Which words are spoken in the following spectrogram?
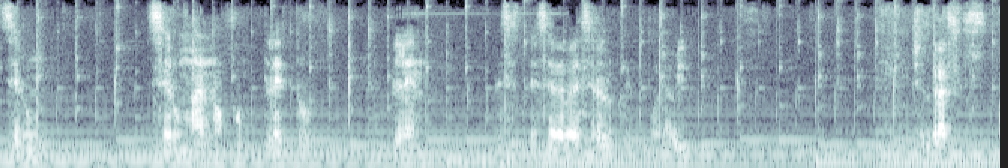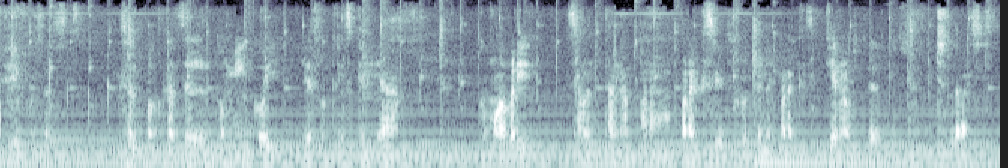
ser un ser humano completo, pleno. Ese, debe de ser el objetivo de la vida. muchas gracias. Pues es, el podcast del domingo y, es lo que les quería como abrir esa ventana para, para que se disfruten y para que se quieran ustedes mismos. Muchas gracias.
